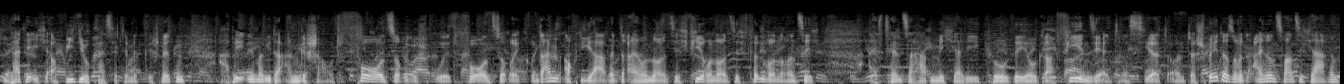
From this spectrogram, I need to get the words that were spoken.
Den hatte ich auf Videokassette mitgeschnitten, habe ihn immer wieder angeschaut, vor und zurück gespult, vor und zurück. Und dann auch die Jahre 93, 94, 95. Als Tänzer haben mich ja die Choreografien sehr interessiert. Und später, so mit 21 Jahren,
